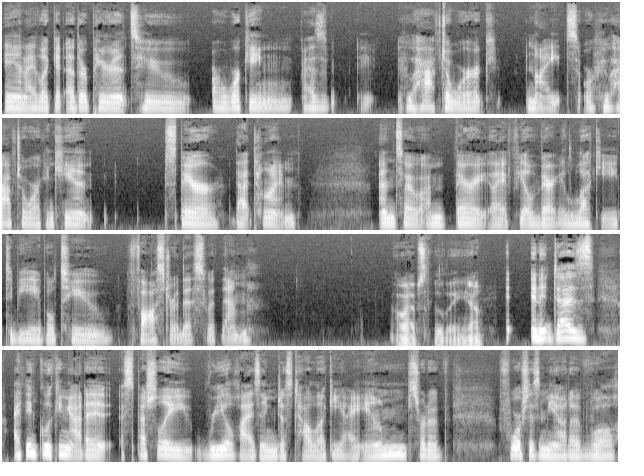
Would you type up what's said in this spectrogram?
And I look at other parents who are working as, who have to work nights or who have to work and can't spare that time. And so I'm very, I feel very lucky to be able to foster this with them. Oh, absolutely. Yeah. And it does, I think looking at it, especially realizing just how lucky I am, sort of forces me out of, well,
